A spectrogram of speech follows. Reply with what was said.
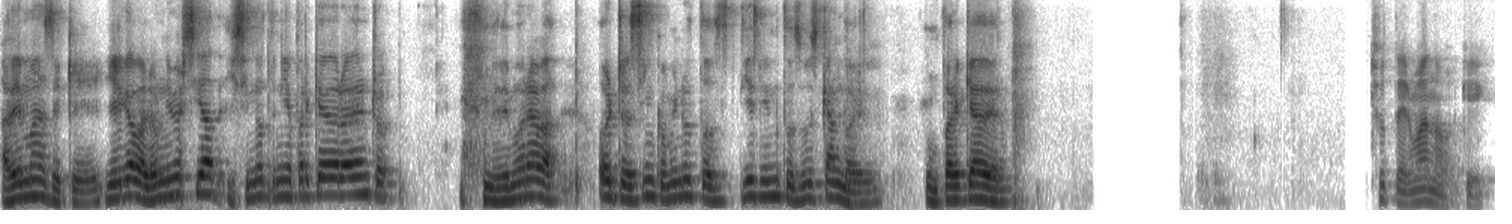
Además de que llegaba a la universidad y si no tenía parqueador adentro, me demoraba 8, 5 minutos, 10 minutos buscando el, un parqueadero. Chuta, hermano, qué,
